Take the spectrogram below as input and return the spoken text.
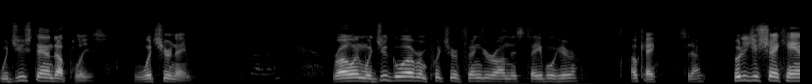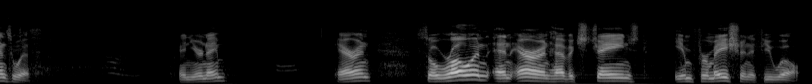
Would you stand up, please? What's your name? Rowan, would you go over and put your finger on this table here? Okay, sit down. Who did you shake hands with? In your name? Aaron. So Rowan and Aaron have exchanged information, if you will.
